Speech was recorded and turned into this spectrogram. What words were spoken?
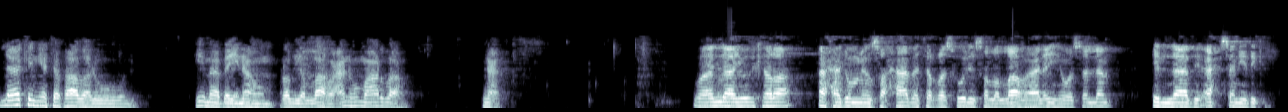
لكن يتفاضلون فيما بينهم رضي الله عنهم وأرضاهم. نعم. وأن لا يذكر أحد من صحابة الرسول صلى الله عليه وسلم إلا بأحسن ذكر.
